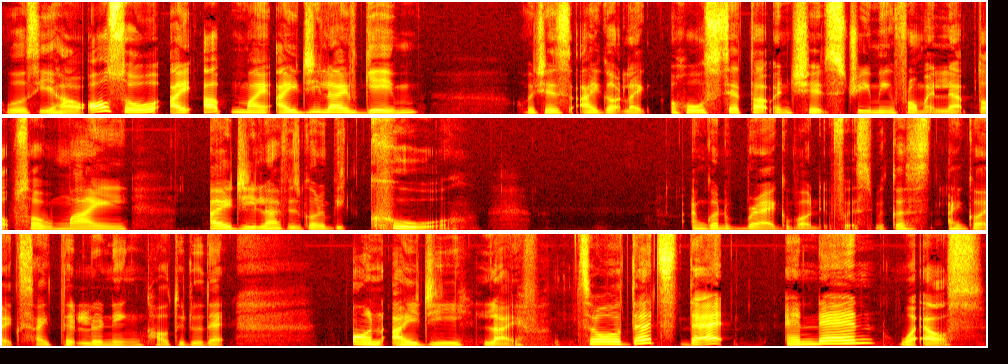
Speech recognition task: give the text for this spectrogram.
we'll see how. Also, I upped my IG live game, which is I got like a whole setup and shit streaming from my laptop. So my IG live is gonna be cool. I'm gonna brag about it first because I got excited learning how to do that on IG live. So that's that. And then what else?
